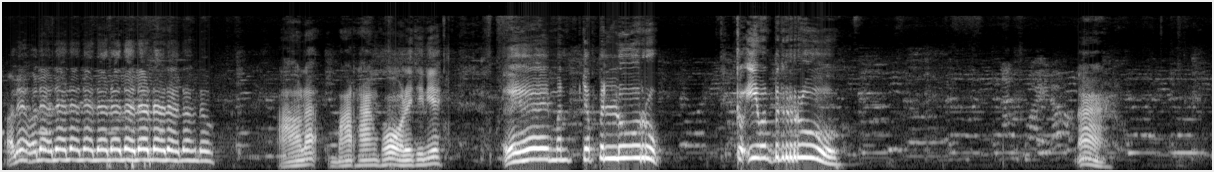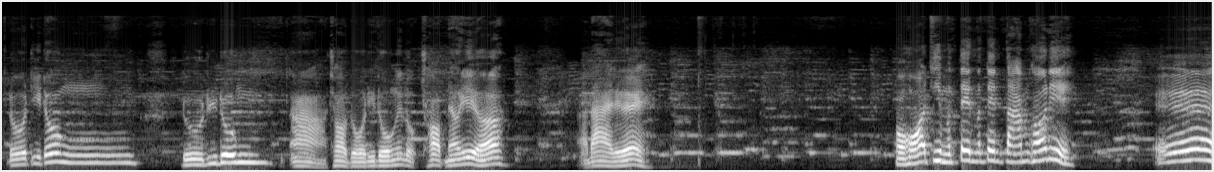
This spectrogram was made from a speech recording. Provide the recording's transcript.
เอาเร็วเอาเร็วเร็วเร็วเร็วเร็วเร็วเร็วเร็วเร็วเร็วเอาละมาทางพ่อเลยทีนี้เอ้ยมันจะเป็นรูลูกเก้าอี้มันเป็นรูอ่าโดดีดงโดดีดงอ่าชอบโดดีดงนี่ลูกชอบแนวนี้เหรออได้เลย โอ้โหที่มันเต้นมันเต้นตามเขานี่ เออ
